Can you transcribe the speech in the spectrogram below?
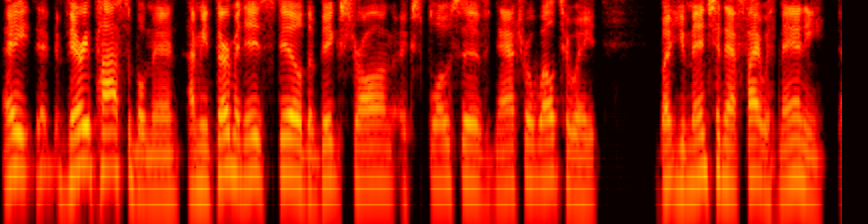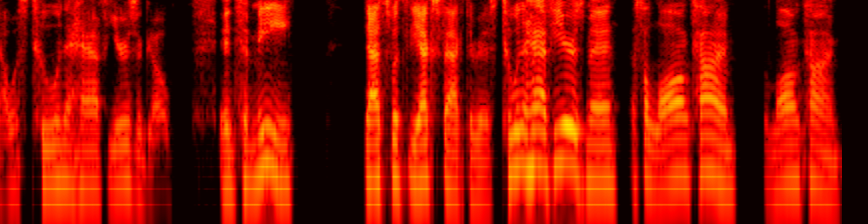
Hey, very possible, man. I mean, Thurman is still the big, strong, explosive, natural welterweight. But you mentioned that fight with Manny. That was two and a half years ago. And to me, that's what the X factor is. Two and a half years, man. That's a long time, a long time.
